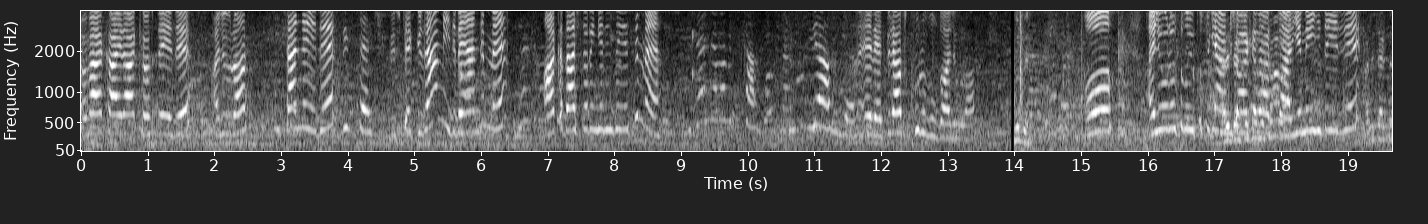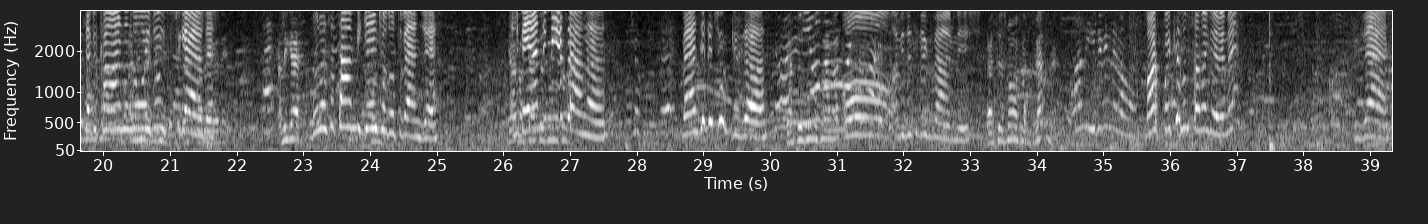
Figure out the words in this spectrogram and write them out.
Ömer Kayra köfte yedi. Ali Uras. Sen ne yedin? Biftek. Büftek güzel miydi? Beğendin mi? Arkadaşların gelince yesin mi? Güzeldi ama bir çıkardı. Ben suyu azdı. Evet biraz kuru buldu Ali Uras. Dur bir. Oh! Ali Uras'ın uykusu gelmiş çalışmasına arkadaşlar. Yemeğini de yedi. Ali Tabii karnında Ali doydu, gel. uykusu geldi. Ali gel. Burası tam bir genç odası bence. Gel Ali bak, beğendin mi yatağını? Çok güzel. Bence de çok güzel. Ders çalışmasına bak. Oo, abidesi de güzelmiş. Ders çalışma masası güzel mi? Abi 7 bin lira var. Bak bakalım sana göre mi? Güzel.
